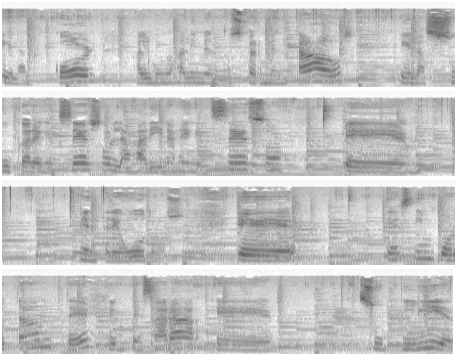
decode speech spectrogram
el alcohol, algunos alimentos fermentados, el azúcar en exceso, las harinas en exceso, eh, entre otros. Eh, es importante empezar a eh, suplir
